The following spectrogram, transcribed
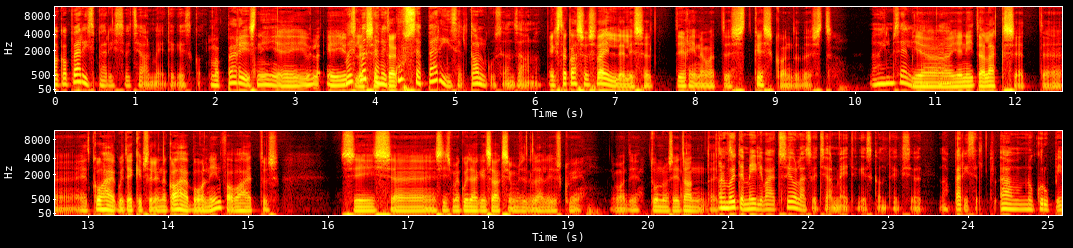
aga päris, päris sotsiaalmeedia keskkond. ma päris nii ei üle, ei ma ütleks, mõtlen, et ta... kus see päriselt alguse on saanud? eks ta kasvas välja lihtsalt erinevatest keskkondadest. no ilmselgelt. ja, ja nii ta läks, et, et kohe, kui tekib selline kahepoolne infovahetus, siis, siis me kuidagi saaksime sellele justkui niimoodi tunnuseid anda et.... no ma ütlen, meilivahetus ei ole sotsiaalmeediakeskkond, eks ju, et noh, päriselt äh,, no grupi,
